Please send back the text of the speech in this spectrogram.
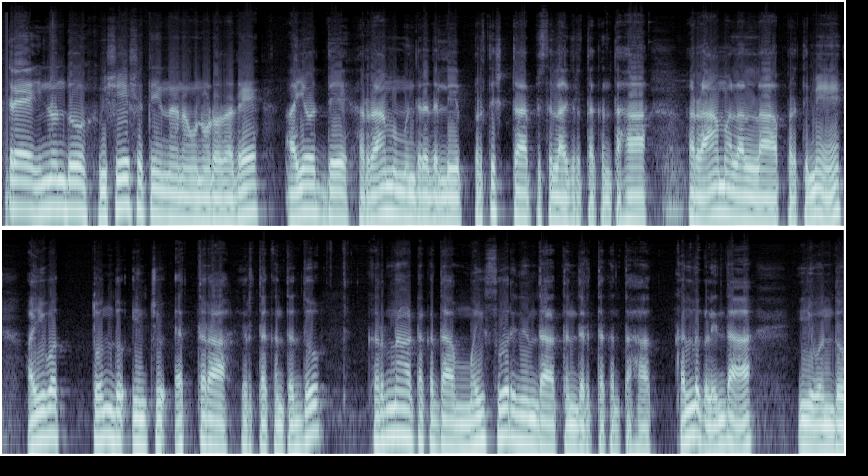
ಅಂದರೆ ಇನ್ನೊಂದು ವಿಶೇಷತೆಯನ್ನು ನಾವು ನೋಡೋದಾದರೆ, ಅಯೋಧ್ಯೆ ರಾಮ ಮಂದಿರದಲ್ಲಿ ಪ್ರತಿಷ್ಠಾಪಿಸಲಾಗಿರ್ತಕ್ಕಂತಹ ರಾಮಲಲ್ಲ ಪ್ರತಿಮೆ ಐವತ್ತೊಂದು ಇಂಚು ಎತ್ತರ ಇರತಕ್ಕಂಥದ್ದು, ಕರ್ನಾಟಕದ ಮೈಸೂರಿನಿಂದ ತಂದಿರತಕ್ಕಂತಹ ಕಲ್ಲುಗಳಿಂದ ಈ ಒಂದು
